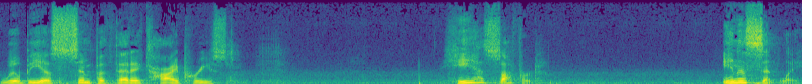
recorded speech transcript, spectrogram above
will be a sympathetic high priest? He has suffered innocently.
